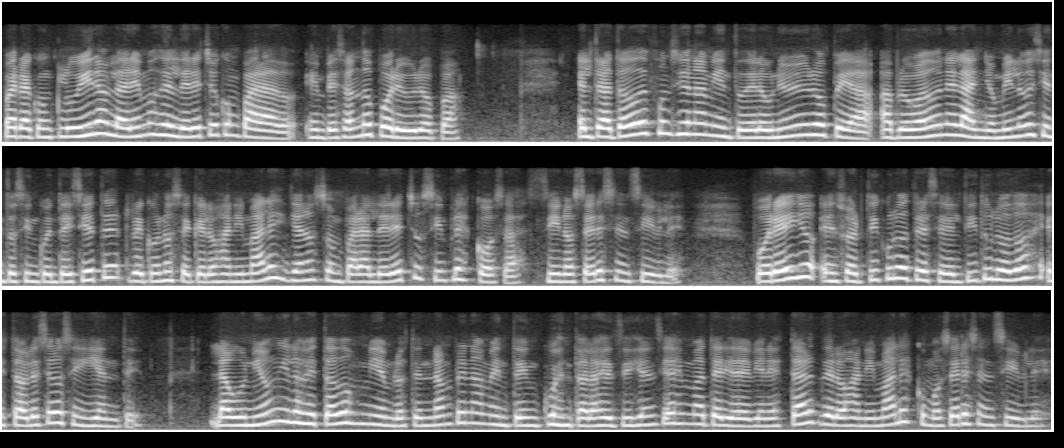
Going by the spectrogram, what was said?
Para concluir hablaremos del derecho comparado, empezando por Europa. El Tratado de Funcionamiento de la Unión Europea, aprobado en el año 1957, reconoce que los animales ya no son para el derecho simples cosas, sino seres sensibles. Por ello, en su artículo 13 del título 2 establece lo siguiente. La Unión y los Estados miembros tendrán plenamente en cuenta las exigencias en materia de bienestar de los animales como seres sensibles.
